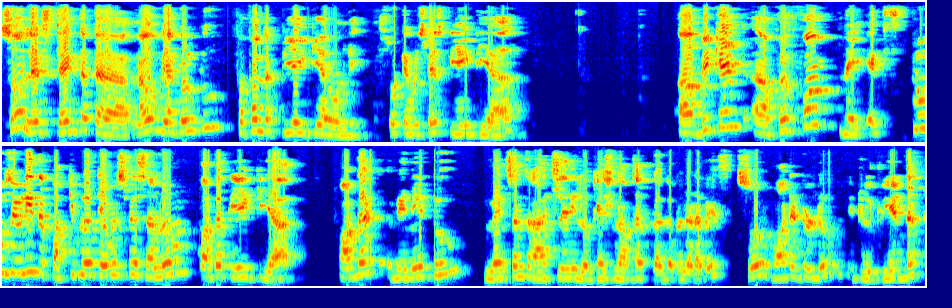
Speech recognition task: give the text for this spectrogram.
So let's take that. Uh, now we are going to perform the PITR only. So table space PITR. Uh, we can uh, perform the exclusively the particular table space alone for the PITR. For that we need to mention the auxiliary location of the pluggable database. So what it will do, it will create that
